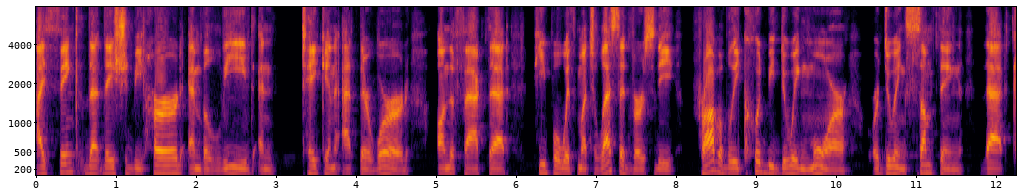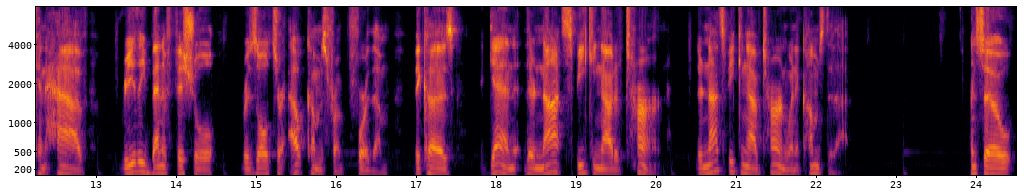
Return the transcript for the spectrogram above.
I think that they should be heard and believed and taken at their word on the fact that people with much less adversity probably could be doing more or doing something that can have really beneficial results or outcomes from for them because again they're not speaking out of turn they're not speaking out of turn when it comes to that. And so,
